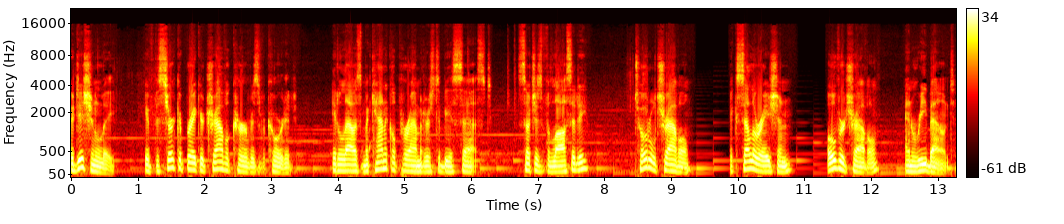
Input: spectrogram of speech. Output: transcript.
Additionally, if the circuit breaker travel curve is recorded, it allows mechanical parameters to be assessed, such as velocity, total travel, acceleration, over travel, and rebound.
